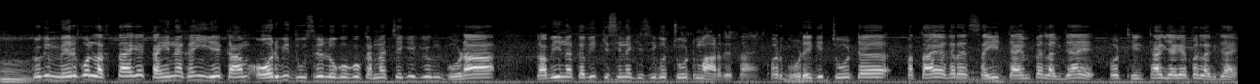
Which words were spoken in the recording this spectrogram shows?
हम्म, क्योंकि मेरे को लगता है कि कहीं ना कहीं ये काम और भी दूसरे लोगों को करना चाहिए क्योंकि घोड़ा कभी ना कभी किसी न किसी को चोट मार देता है। और घोड़े की चोट पता है अगर सही टाइम पे लग जाए और ठीक ठाक जगह पर लग जाए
